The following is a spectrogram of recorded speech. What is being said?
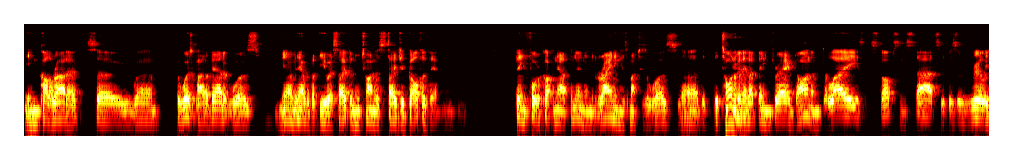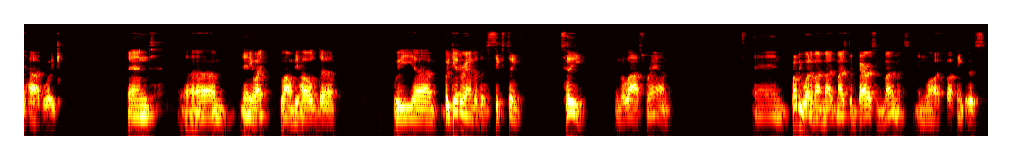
in Colorado. So um, the worst part about it was you know now we've got the US Open we're trying to stage a golf event and being four o'clock in the afternoon and raining as much as it was, uh, the, the, tournament ended up being dragged on and delays and stops and starts. It was a really hard week. And um, anyway, lo and behold, uh, we uh, we get around to the 16th tee in the last round, and probably one of my most embarrassing moments in life. I think it was,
